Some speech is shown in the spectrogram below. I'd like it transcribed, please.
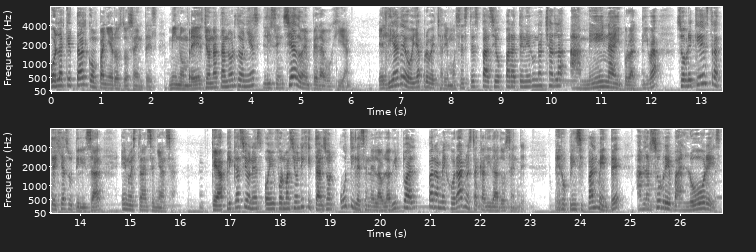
Hola, ¿qué tal compañeros docentes? Mi nombre es Jonathan Ordóñez, licenciado en Pedagogía. El día de hoy aprovecharemos este espacio para tener una charla amena y proactiva sobre qué estrategias utilizar en nuestra enseñanza, qué aplicaciones o información digital son útiles en el aula virtual para mejorar nuestra calidad docente, pero principalmente hablar sobre valores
